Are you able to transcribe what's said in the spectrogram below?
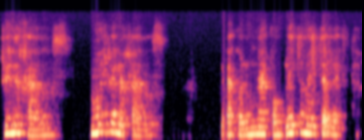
Relajados, muy relajados. La columna completamente recta.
